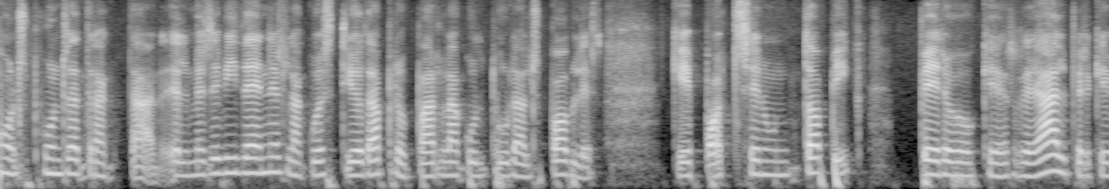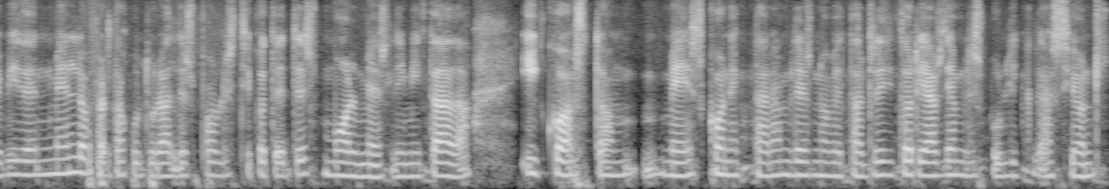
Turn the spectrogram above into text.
molts punts a tractar. El més evident és la qüestió d'apropar la cultura als pobles, que pot ser un tòpic, però que és real, perquè evidentment l'oferta cultural dels pobles xicotets és molt més limitada i costa més connectar amb les novetats editorials i amb les publicacions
